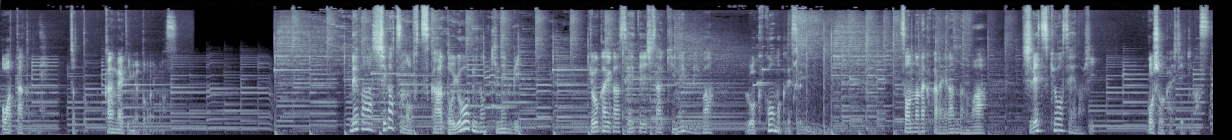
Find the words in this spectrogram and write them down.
終わった後にね、ちょっと考えてみようと思います。では、4月の2日土曜日の記念日。協会が制定した記念日は6項目です。そんな中から選んだのは、歯列矯正の日、ご紹介していきます。歯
